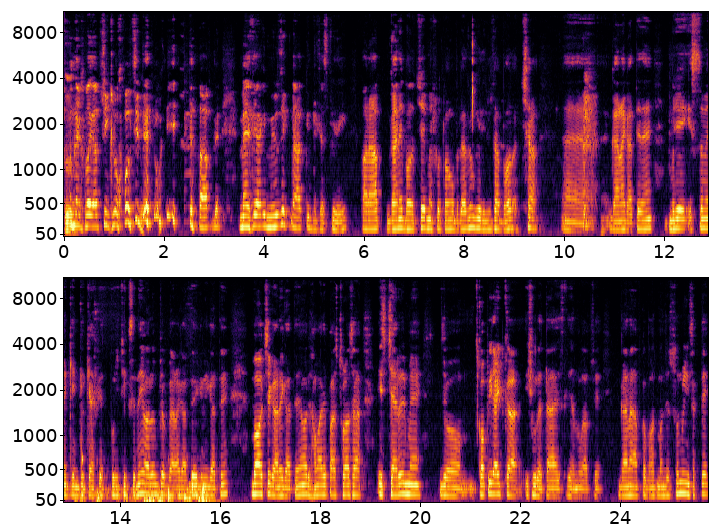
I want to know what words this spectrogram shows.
हम्म। हमने कहा भाई आप सीख लो कौन सी देर हो गई? तो आपने मैं ऐसे कहा कि म्यूज़िक में आपकी दिलचस्पी रही। और आप गाने बहुत अच्छे मैं श्रोताओं को बता दूँ कि रिजू साहब बहुत अच्छा गाना गाते रहे। मुझे इस समय की इनकी कैफियत पूरी ठीक से नहीं मालूम कि अब गाना गाते हैं कि नहीं गाते हैं। बहुत अच्छे गाने गाते हैं और हमारे पास थोड़ा सा इस चैनल में जो कॉपीराइट का इशू रहता है, इसलिए हम लोग आपसे गाना आपका बहुत मन से सुन भी नहीं सकते।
